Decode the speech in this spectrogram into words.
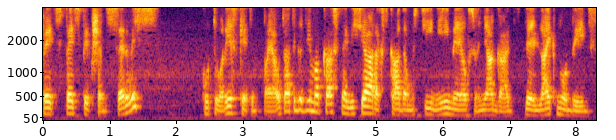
pēc, pēcpirkšanas servis, kur tu vari ieskiet un pajautāt, gadījumā, kas nevis jāraksta kādam uz Ķīnu e-mails un jāgaida dēļ laika nobīdes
